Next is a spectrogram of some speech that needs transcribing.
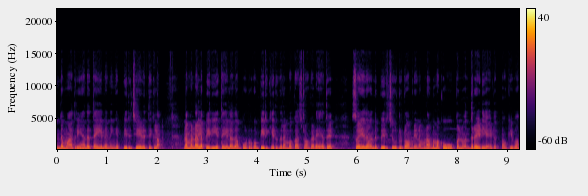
இந்த மாதிரி அந்த தையலை நீங்கள் பிரித்து எடுத்துக்கலாம். நம்ம நல்ல பெரிய தையலாக தான் போட்டிருக்கோம். பிரிக்கிறது ரொம்ப கஷ்டம் கிடையாது. ஸோ இதை வந்து பிரித்து விட்டுட்டோம் அப்படின்னம்னா நமக்கு ஓப்பன் வந்து ரெடி ஆகிடும் ஓகேவா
